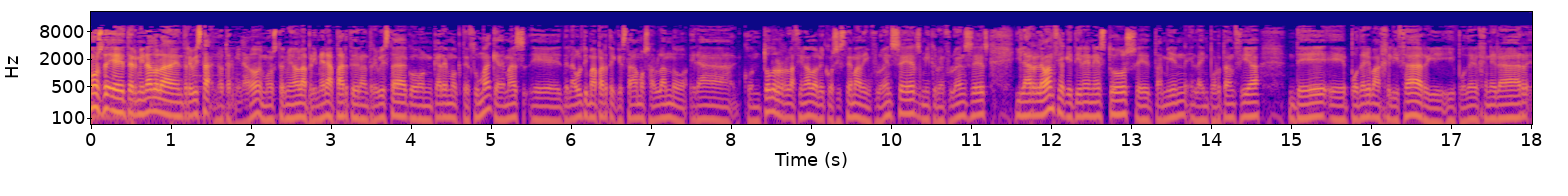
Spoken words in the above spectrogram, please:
Hemos eh, terminado la entrevista, no terminado, hemos terminado la primera parte de la entrevista con Karen Moctezuma, que además eh, de la última parte que estábamos hablando era con todo lo relacionado al ecosistema de influencers, microinfluencers y la relevancia que tienen estos eh, también en la importancia de poder evangelizar y, poder generar,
